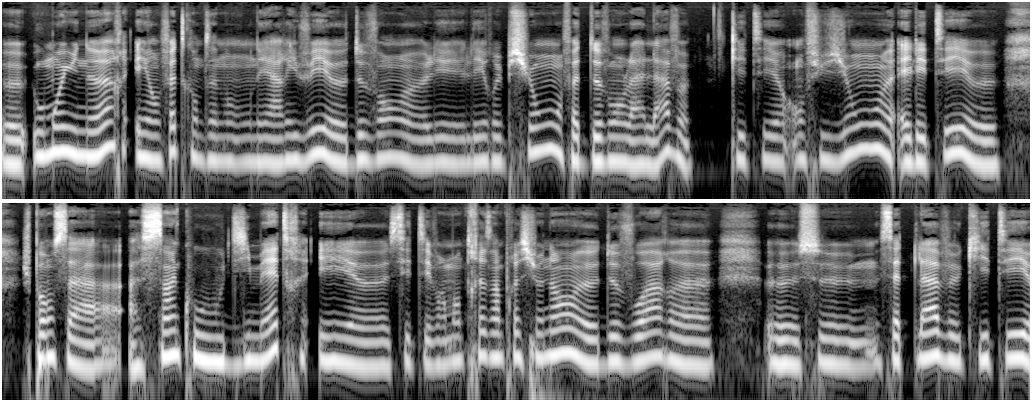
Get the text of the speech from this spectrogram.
au moins une heure. Et en fait, quand on est arrivé devant l'éruption, en fait, devant la lave, qui était en fusion. Elle était, euh, je pense, à, à 5 ou 10 mètres. Et euh, c'était vraiment très impressionnant euh, de voir ce- cette lave qui était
